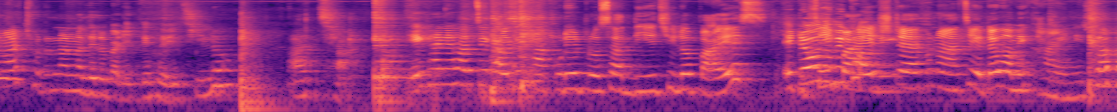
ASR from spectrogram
আমার ছোট নানাদের বাড়িতে হয়েছিল। আচ্ছা এখানে হচ্ছে কালকে ঠাকুরের প্রসাদ দিয়েছিল পায়েস। এটাও তুমি পায়েসটা এখনও আছে এটাও আমি খাইনি সব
